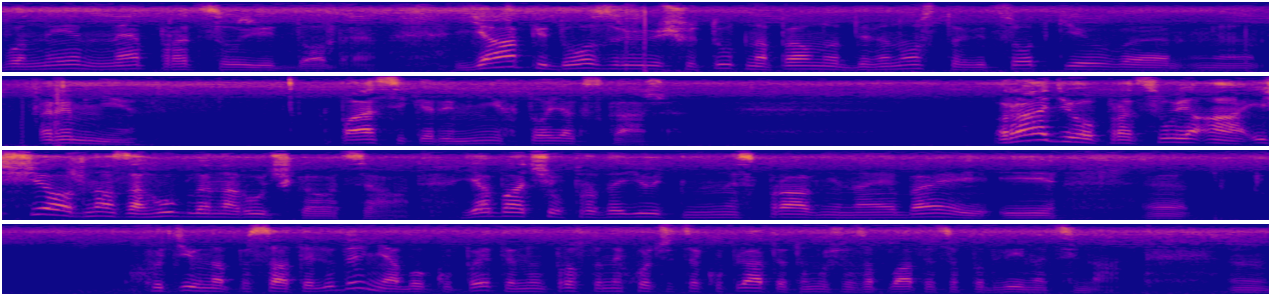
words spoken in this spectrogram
вони не працюють добре. Я підозрюю, що тут, напевно, 90% е, е, ремні. Пасіки, ремні, хто як скаже. Радіо працює. А, і ще одна загублена ручка. Оця от. Я бачив, продають несправні на eBay і е, хотів написати людині або купити, ну просто не хочеться купляти, тому що заплатиться подвійна ціна. Е,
